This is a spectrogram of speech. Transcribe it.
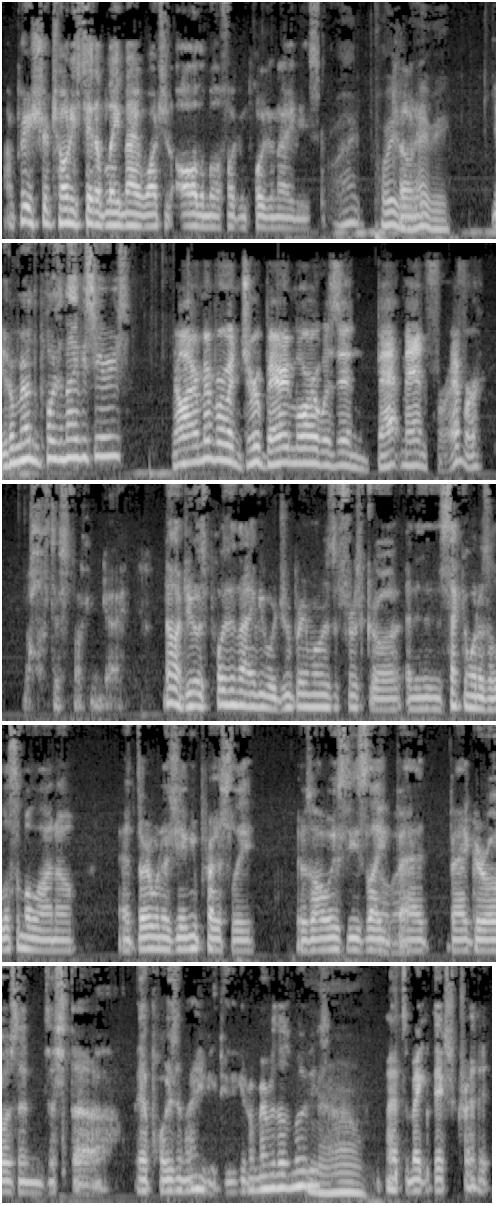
I'm pretty sure Tony stayed up late night watching all the motherfucking Poison Ivies. What? Poison Tony. Ivy. You don't remember the Poison Ivy series? No, I remember when Drew Barrymore was in Batman Forever. Oh, this fucking guy. No, dude, it was Poison Ivy where Drew Barrymore was the first girl, and then the second one was Alyssa Milano, and the third one was Jaime Pressly. It was always these like Oh, bad, bad girls, and just uh, yeah, Poison Ivy, dude. You don't remember those movies? No. I have to make the extra credit.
